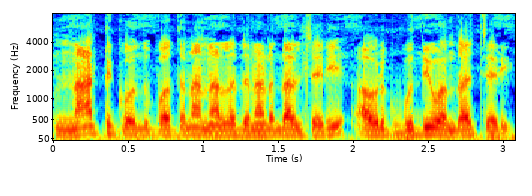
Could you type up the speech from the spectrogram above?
நாட்டுக்கு வந்து பார்த்தோன்னா நல்லது நடந்தால் சரி அவருக்கு புத்தி வந்தால் சரி.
